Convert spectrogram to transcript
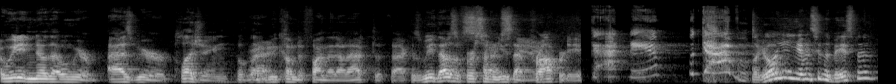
We didn't know that when we were as we were pledging, but like Right. we come to find that out after the fact because we that was the first time we used that scary. property. Goddamn, macabre! Like, oh yeah, you haven't seen the basement?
